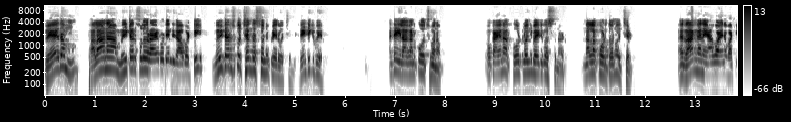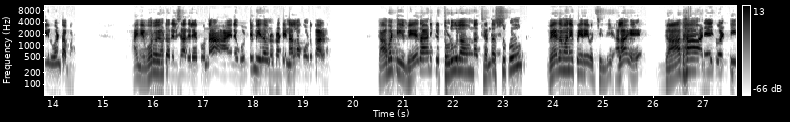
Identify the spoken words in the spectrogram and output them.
వేదం ఫలానా మీటర్స్లో రాయబడింది కాబట్టి మీటర్స్కు ఛందస్సు అనే పేరు వచ్చింది. రెంటికి పేరు. అంటే ఇలాగ అనుకోవచ్చు మనం. ఒక ఆయన కోర్టులోంచి బయటకు వస్తున్నాడు. నల్ల కోటుతోనే వచ్చాడు. ఆయన రాగానే "అవ్వ, ఆయన వకీలు అంటాం మనం. ఆయన ఎవరో ఏమిటో తెలిసినా తెలియకున్నా ఆయన ఒంటి మీద ఉన్నటువంటి నల్ల కోటు కారణం. కాబట్టి వేదానికి తొడుగులా ఉన్న ఛందస్సుకు వేదం అనే పేరే వచ్చింది. అలాగే గాథ అనేటువంటి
